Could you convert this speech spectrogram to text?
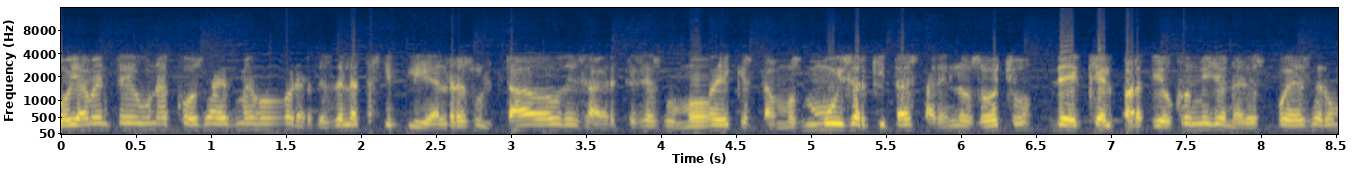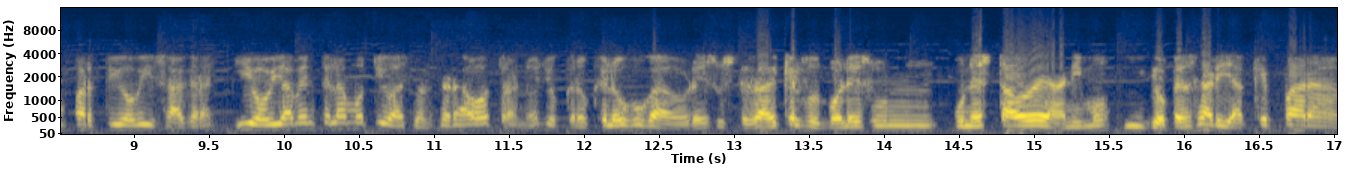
Obviamente una cosa es mejorar desde la tranquilidad del resultado, de saber que se sumó, de que estamos muy cerquita de estar en los ocho, de que el partido con Millonarios puede ser un partido bisagra y obviamente la motivación será otra, ¿no? Yo creo que los jugadores, usted sabe que el fútbol es un, un estado de ánimo y yo pensaría que para,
